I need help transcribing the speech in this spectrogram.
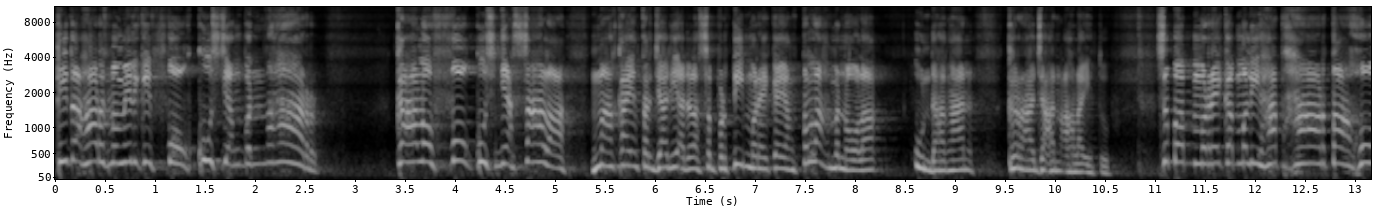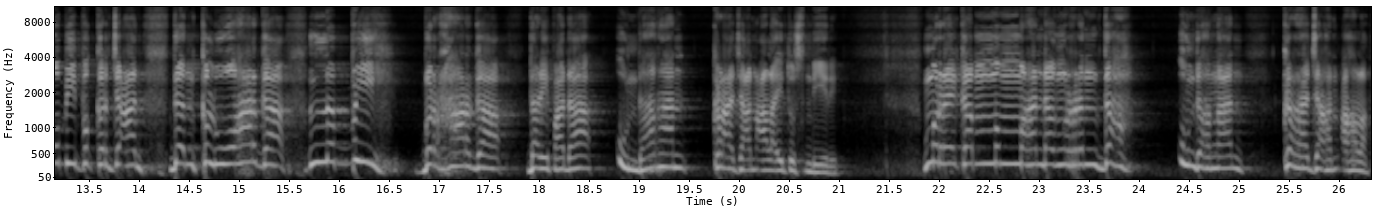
Kita harus memiliki fokus yang benar. Kalau fokusnya salah, maka yang terjadi adalah seperti mereka yang telah menolak undangan kerajaan Allah itu. Sebab mereka melihat harta, hobi, pekerjaan, dan keluarga lebih berharga daripada undangan kerajaan Allah itu sendiri. Mereka memandang rendah undangan kerajaan Allah.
